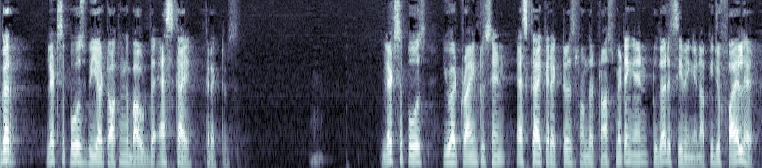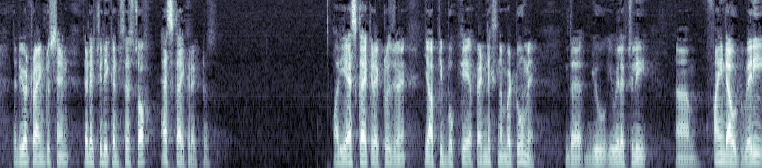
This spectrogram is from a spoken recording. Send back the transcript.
اگر let suppose we are talking about the ASCII characters let suppose you are trying to send ASCII characters from the transmitting end end to the receiving آپ کی جو فائل ہے اور یہ جو ہیں یہ آپ کی بک کے اپینڈکس نمبر ٹو میں find out very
